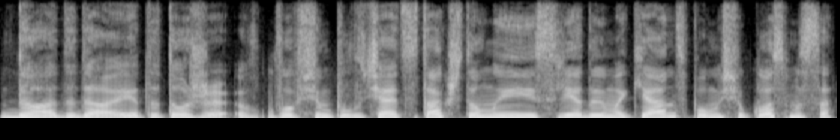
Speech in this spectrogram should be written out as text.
Да, да, да, это тоже. В общем, получается так, что мы исследуем океан с помощью космоса,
